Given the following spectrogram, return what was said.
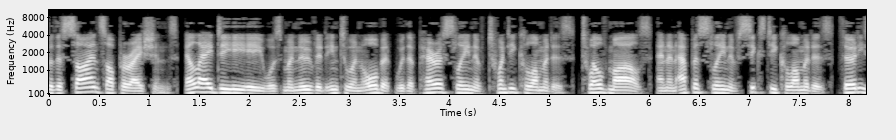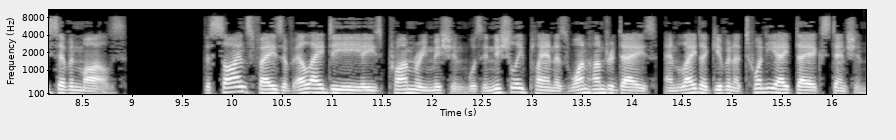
For the science operations, LADEE was maneuvered into an orbit with a periselene of 20 km 12 miles and an aposelene of 60 km 37 miles. The science phase of LADEE's primary mission was initially planned as 100 days, and later given a 28-day extension.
